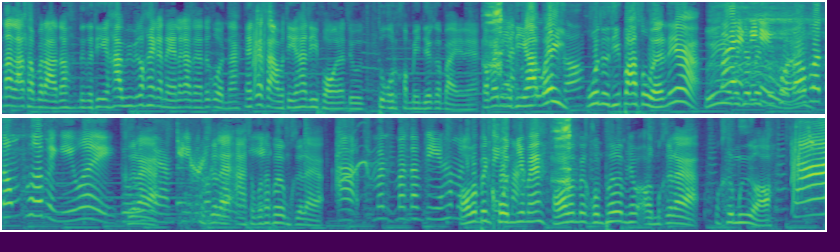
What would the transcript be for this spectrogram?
น่ารักธรรมดาเนาะหนึ่งนาทีกับห้าวิไม่ต้องให้คะแนนแล้วกันนะทุกคนนะงั้นก็สามนาทีห้านาทีพอนะดูทุกคนคอมเมนต์เยอะเกันไปนะต่อไปหนึ่งนาทีครับเฮ้ยโอ้หนึ่งนาทีปลาสวยนะเนี่ยเฮ้ยไม่ไม่ใช่ไม่นี่สควนยเราเราต้องเพิ่มอย่างนี้เว้ยดูคืออะไรอะแถมนี่มันคืออะไรอะสมมติถ้าเพิ่มคืออะไรอะอะมันมันตามจริงถ้ามันอ๋อมันเป็นคนต็ใช่ไหมอ๋อมันเป็นคนเพิ่มใช่ไหมอ๋อมันคืออะไรอะมันคือมือเหรอใช่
